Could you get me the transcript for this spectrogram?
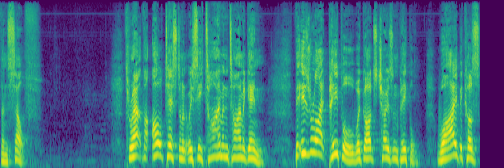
than self. Throughout the Old Testament, we see time and time again the Israelite people were God's chosen people. Why? Because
